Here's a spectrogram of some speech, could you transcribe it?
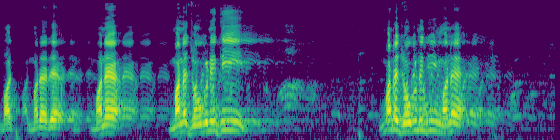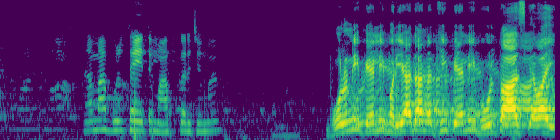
માં મ- મને રે મને મને જોગણીથી મને જોગણીજી મને. માં ભૂલ થઈ તો માફ કરજો માં. ભૂલની પહેલી મર્યાદા નથી પહેલી ભૂલ તો આજ કહેવાય.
